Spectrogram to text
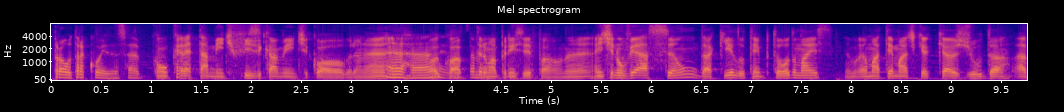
para outra coisa, sabe? Concretamente, fisicamente com a obra, né? Uhum, com, a, com a trama principal, né? A gente não vê a ação daquilo o tempo todo, mas é uma temática que ajuda a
